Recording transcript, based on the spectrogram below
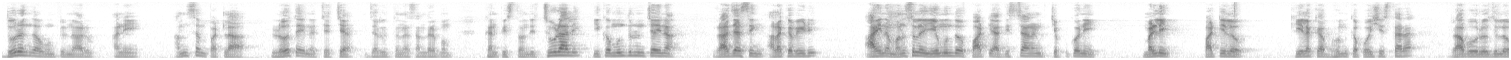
దూరంగా ఉంటున్నారు అనే అంశం పట్ల లోతైన చర్చ జరుగుతున్న సందర్భం కనిపిస్తోంది. చూడాలి. ఇక ముందు నుంచైనా రాజాసింగ్ అలకవీడి. ఆయన మనసులో ఏముందో పార్టీ అధిష్టానానికి చెప్పుకొని మళ్ళీ పార్టీలో కీలక భూమిక పోషిస్తారా? రాబో రోజుల్లో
